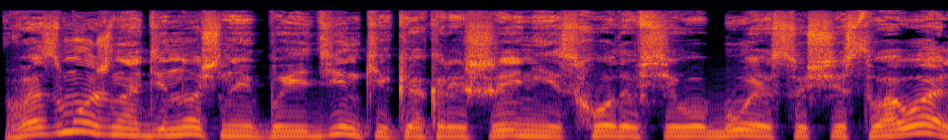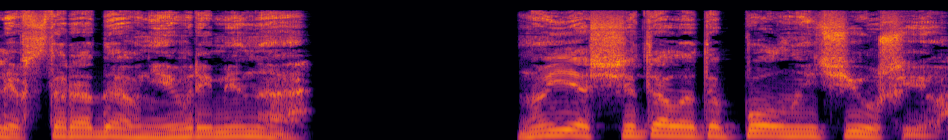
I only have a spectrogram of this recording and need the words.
Возможно, одиночные поединки, как решение исхода всего боя, существовали в стародавние времена. Но я считал это полной чушью.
